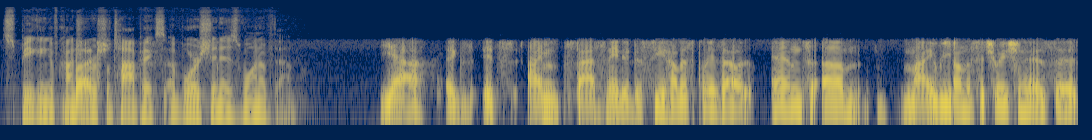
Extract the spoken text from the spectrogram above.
speaking of controversial topics, abortion is one of them. Yeah, it's. I'm fascinated to see how this plays out, and um, my read on the situation is that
